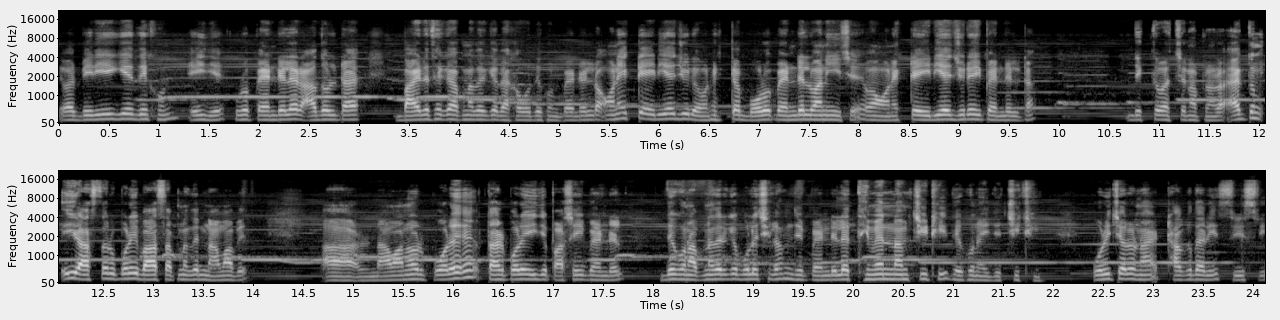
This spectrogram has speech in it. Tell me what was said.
এবার বেরিয়ে গিয়ে দেখুন, এই যে পুরো প্যান্ডেলের আদলটা বাইরে থেকে আপনাদেরকে দেখাবো। দেখুন, প্যান্ডেলটা অনেকটা এরিয়া জুড়ে অনেকটা বড় প্যান্ডেল বানিয়েছে এবং অনেকটা এরিয়া জুড়ে এই প্যান্ডেলটা। দেখতে পাচ্ছেন আপনারা, একদম এই রাস্তার উপরেই বাস আপনাদের নামাবে। আর নামানোর পরে, তারপরে এই যে পাশেই প্যান্ডেল। দেখুন, আপনাদেরকে বলেছিলাম যে প্যান্ডেলের থিমের নাম চিঠি। দেখুন, এই যে চিঠি। পরিচালনায় ঠাকুরদারি শ্রী শ্রী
